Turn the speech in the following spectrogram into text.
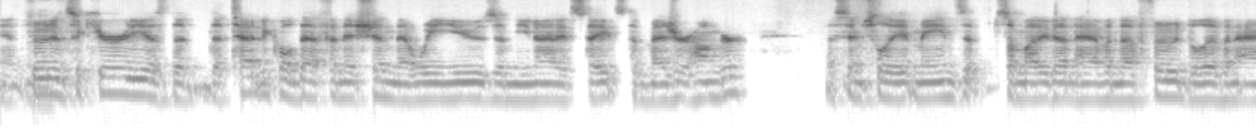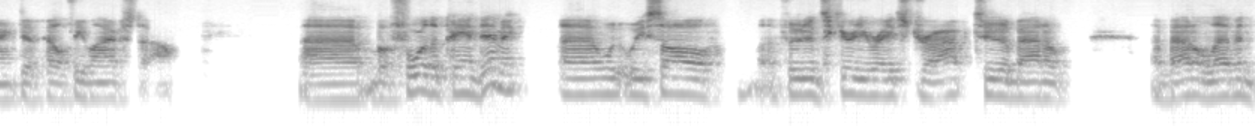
And food mm. insecurity is the, the technical definition that we use in the United States to measure hunger. Essentially, it means that somebody doesn't have enough food to live an active, healthy lifestyle. Uh, before the pandemic, uh, we, we, saw uh, food insecurity rates drop to about a, about 11%,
